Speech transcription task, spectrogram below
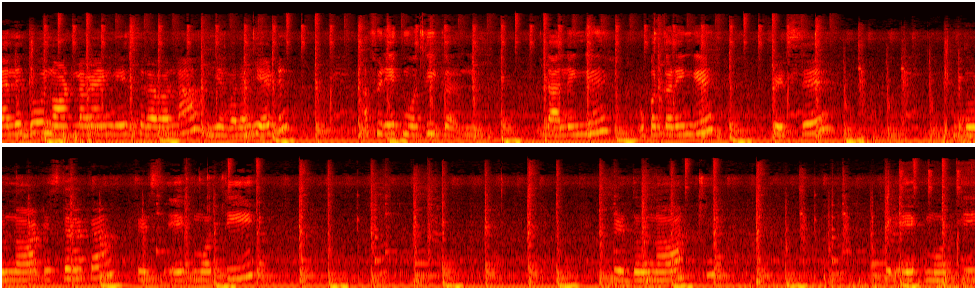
पहले दो नॉट लगाएँगे इस तरह वाला, ये वाला हेड और फिर एक मोती कर, डालेंगे, ऊपर करेंगे, फिर से दो नॉट इस तरह का, फिर एक मोती, फिर दो नॉट, फिर एक मोती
